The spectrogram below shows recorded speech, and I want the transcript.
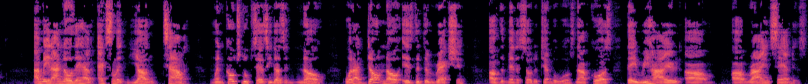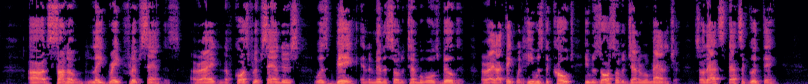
I mean, I know they have excellent young talent. When Coach Luke says he doesn't know, what I don't know is the direction of the Minnesota Timberwolves. Now, of course, they rehired um, uh, Ryan Saunders, uh, son of late great Flip Saunders. All right, and of course, Flip Saunders was big in the Minnesota Timberwolves building. All right, I think when he was the coach, he was also the general manager. So that's that's a good thing.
